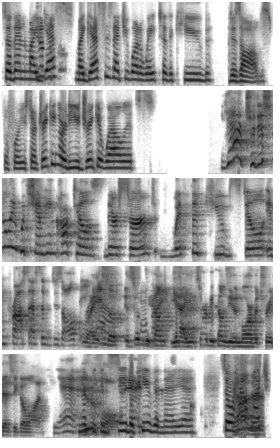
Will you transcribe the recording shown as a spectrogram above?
So then my You know- guess my guess is that you want to wait till the cube dissolves before you start drinking, or do you drink it while it's Yeah, traditionally with champagne cocktails, they're served with the cube still in process of dissolving. Right. Yeah. So it sort of Okay. become yeah, it sort of becomes even more of a treat as you go on. Yeah. and if you can see the cube in there, yeah. So Yeah, how much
